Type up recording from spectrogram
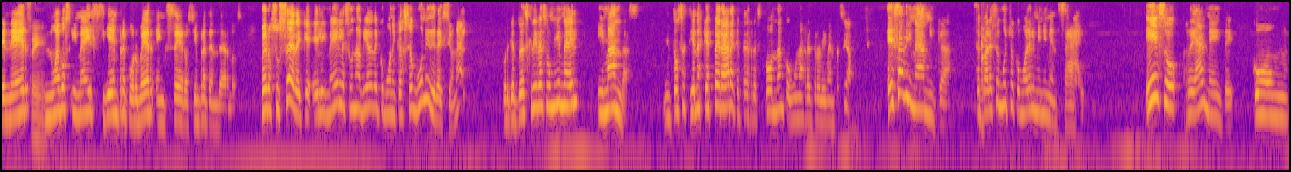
tener nuevos emails siempre por ver en cero, siempre atenderlos. Pero sucede que el email es una vía de comunicación unidireccional, porque tú escribes un email y mandas. Entonces tienes que esperar a que te respondan con una retroalimentación. Esa dinámica se parece mucho como era el mini mensaje. Eso realmente con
